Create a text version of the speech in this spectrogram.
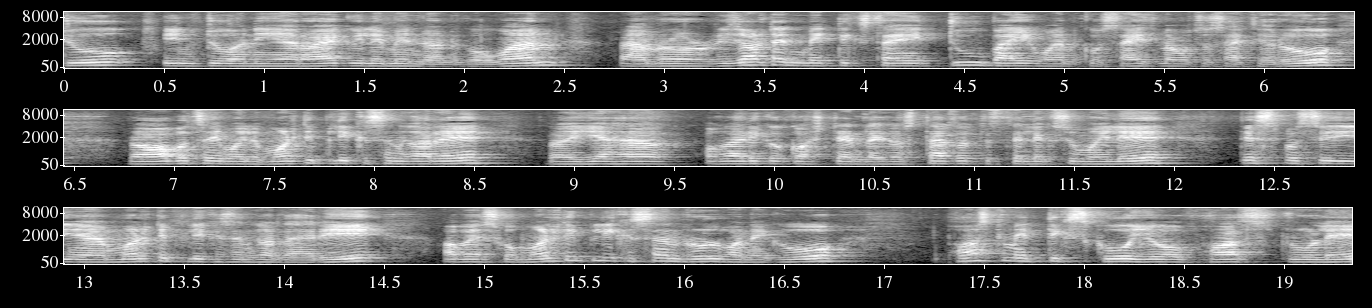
टु इन्टु अनि यहाँ रहेको इलिमेन्ट भनेको वान र हाम्रो रिजल्टेन्ट मेट्रिक्स चाहिँ टु बाई वानको साइजमा आउँछ साथीहरू। र अब चाहिँ मैले मल्टिप्लिकेसन गरेँ र यहाँ अगाडिको कस्ट्यान्टलाई जस्ताको त्यस्तै लेख्छु मैले। त्यसपछि यहाँ मल्टिप्लिकेसन गर्दाखेरि अब यसको मल्टिप्लिकेसन रुल भनेको फर्स्ट मेट्रिक्सको यो फर्स्ट रोले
